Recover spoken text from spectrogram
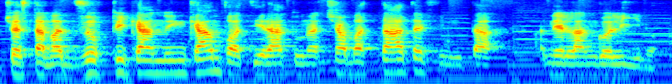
Cioè stava zoppicando in campo, ha tirato una ciabattata e è finita nell'angolino.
